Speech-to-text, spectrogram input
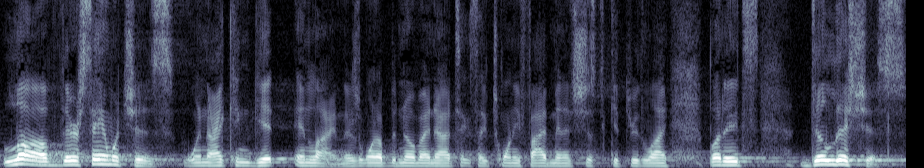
love their sandwiches when I can get in line. There's one up in Novi now. It takes like 25 minutes just to get through the line, but it's delicious.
